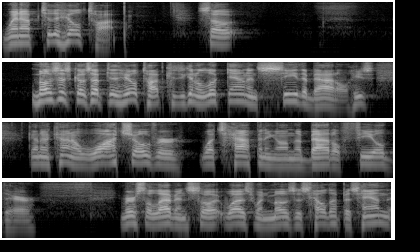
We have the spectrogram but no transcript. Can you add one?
went up to the hilltop. So Moses goes up to the hilltop because he's going to look down and see the battle. He's going to kind of watch over what's happening on the battlefield there. Verse 11 So it was when Moses held up his hand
